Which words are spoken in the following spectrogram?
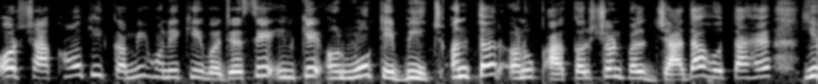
और शाखाओं की कमी होने की वजह से इनके अणुओं के बीच अंतर अणु आकर्षण बल ज़्यादा होता है, ये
